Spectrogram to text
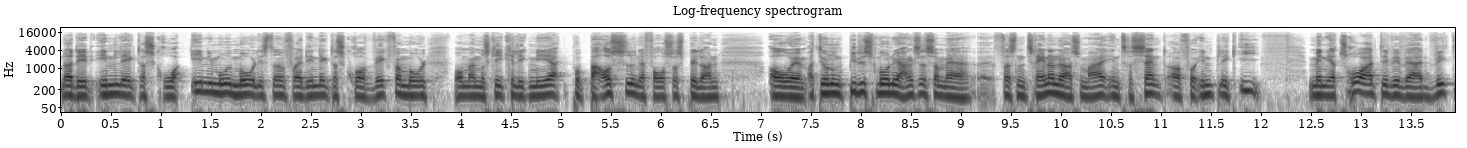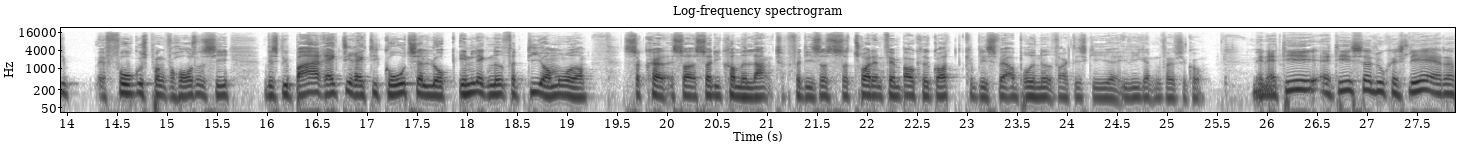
når det er et indlæg, der skruer ind imod mål, i stedet for et indlæg, der skruer væk fra mål, hvor man måske kan ligge mere på bagsiden af forsvarsspilleren. Og, øh, og det er jo nogle bitte små nuancer, som er øh, for sådan en trænernørd som mig interessant at få indblik i. Men jeg tror, at det vil være et vigtigt Øh, fokuspunkt for Horsens at sige, hvis vi bare er rigtig, rigtig gode til at lukke indlæg ned for de områder, så, kan, så, så er de kommet langt, fordi så, så tror jeg, at den fembagkæde godt kan blive svær at bryde ned faktisk i, øh, i weekenden for FCK. Men er det, er det så Lukas Lea, der,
